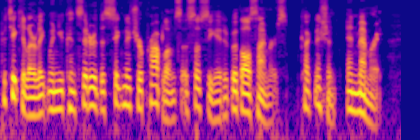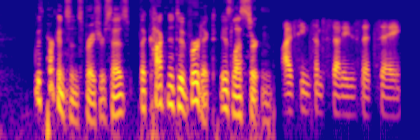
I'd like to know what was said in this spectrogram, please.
particularly when you consider the signature problems associated with Alzheimer's, cognition, and memory. With Parkinson's, Frasier says, the cognitive verdict is less certain. I've seen some studies that say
